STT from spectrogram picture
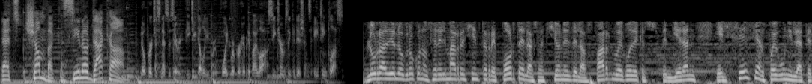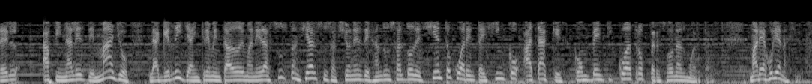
That's chumbacasino.com. No purchase necessary. BGW. Void were prohibited by law. See terms and conditions. 18 plus. Blue Radio logró conocer el más reciente reporte de las acciones de las FARC luego de que suspendieran el cese al fuego unilateral a finales de mayo. La guerrilla ha incrementado de manera sustancial sus acciones dejando un saldo de 145 ataques con 24 personas muertas. María Juliana Silva.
